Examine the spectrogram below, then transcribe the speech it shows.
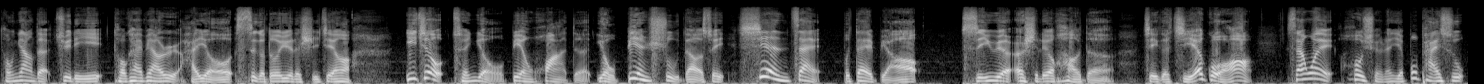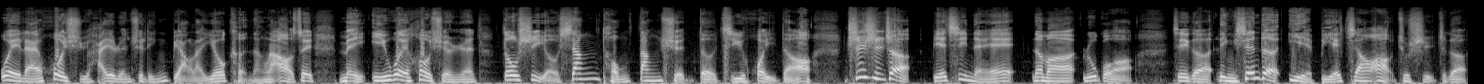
同样的距离投开票日还有四个多月的时间哦，依旧存有变化的、有变数的，所以现在不代表。十一月二十六号的这个结果哦，三位候选人也不排除未来或许还有人去领表了，也有可能了哦。所以每一位候选人都是有相同当选的机会的哦。支持者别气馁，那么如果这个领先的也别骄傲，就是这个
